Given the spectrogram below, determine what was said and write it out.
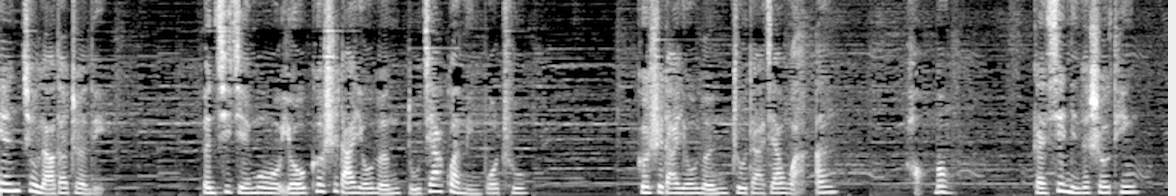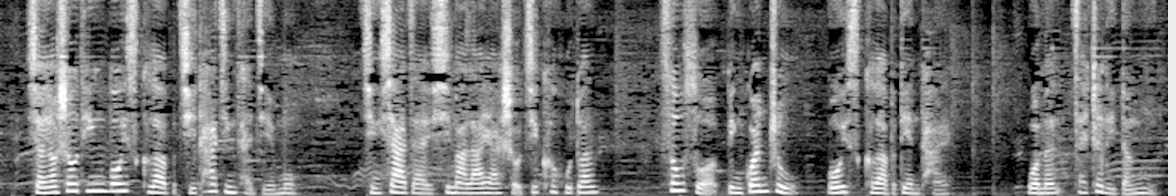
天就聊到这里。本期节目由哥斯达邮轮独家冠名播出。哥斯达邮轮祝大家晚安，好梦。感谢您的收听。想要收听 Voice Club 其他精彩节目，请下载喜马拉雅手机客户端，搜索并关注 Voice Club 电台。我们在这里等你。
